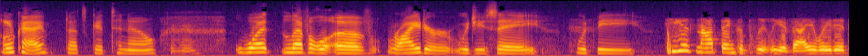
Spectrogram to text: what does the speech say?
okay, that's good to know. Mm-hmm. What level of rider would you say would be? He has not been completely evaluated,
